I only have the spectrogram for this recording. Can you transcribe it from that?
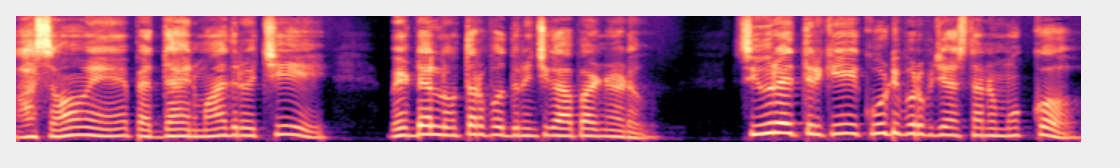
ఆ స్వామి పెద్ద ఆయన మాదిరి వచ్చి బిడ్డల్ని ఉత్తర పొద్దు నుంచి కాపాడినాడు. శివరాత్రికి కూటిపురుపు చేస్తాను మొక్కో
